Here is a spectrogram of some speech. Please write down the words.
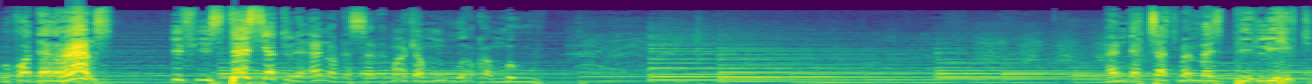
Because the realms, if he stays here to the end of the service, And the church members believed.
